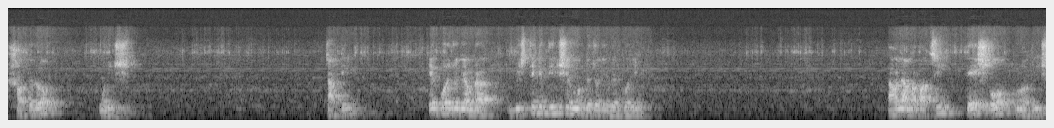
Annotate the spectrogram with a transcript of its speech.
সতেরো, উনিশ। চারটি। এরপরে যদি আমরা বিশ থেকে তিরিশের মধ্যে যদি বের করি, তাহলে আমরা পাচ্ছি তেইশ ও উনত্রিশ।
